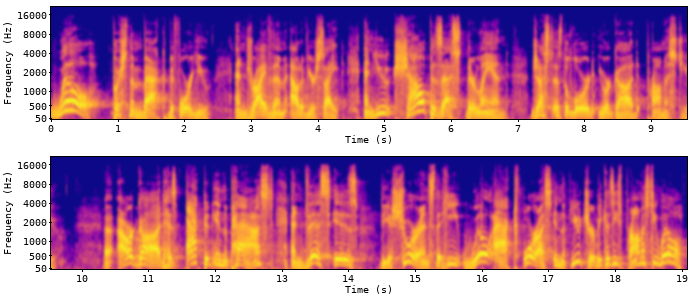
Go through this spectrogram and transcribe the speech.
will push them back before you and drive them out of your sight. And you shall possess their land, just as the Lord your God promised you. Uh, our God has acted in the past, and this is the assurance that he will act for us in the future because he's promised he will.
